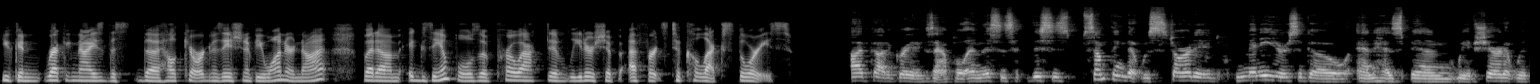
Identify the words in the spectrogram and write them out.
you can recognize this, the healthcare organization if you want or not, but um, examples of proactive leadership efforts to collect stories. I've got a great example, and this is this is something that was started many years ago and has been we have shared it with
